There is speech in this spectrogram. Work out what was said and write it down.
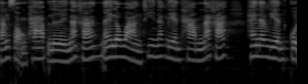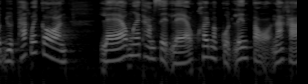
ทั้งสองภาพเลยนะคะ ในระหว่างที่นักเรียนทำนะคะ ให้นักเรียนกดหยุดพักไว้ก่อน แล้วเมื่อทำเสร็จแล้วค่อยมากดเล่นต่อนะคะ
